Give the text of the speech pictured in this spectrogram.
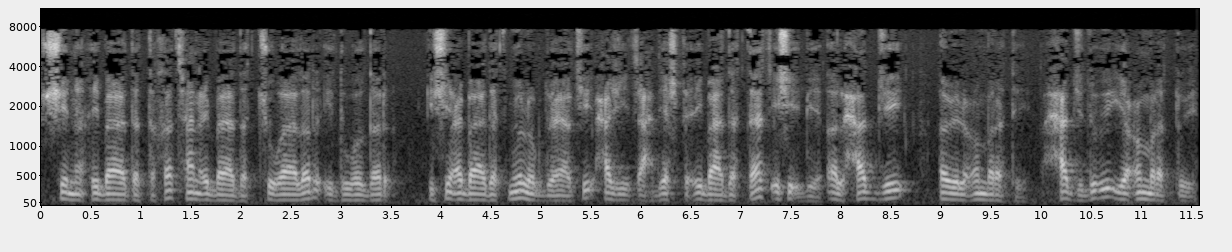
شن عبادة تخ تحن عبادة شوالر إدول در إشي عبادة ملوك دعاتي حجي تحت يشق عبادة تات إشي بي. الحج أو العمرة. حج دوي يا عمرة دوي.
